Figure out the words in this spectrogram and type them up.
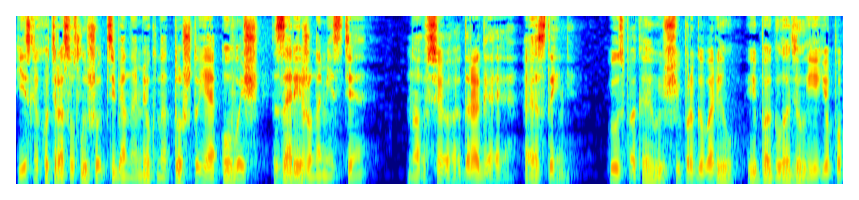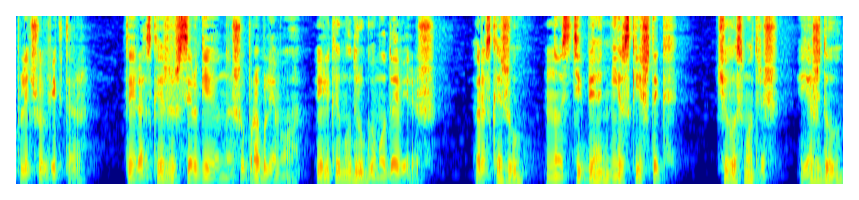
если хоть раз услышу от тебя намек на то, что я овощ, зарежу на месте». «Ну все, дорогая, остынь». Успокаивающе проговорил и погладил ее по плечу Виктор. «Ты расскажешь Сергею нашу проблему или кому другому доверишь?» «Расскажу, но с тебя нирский штык. Чего смотришь? Я жду».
